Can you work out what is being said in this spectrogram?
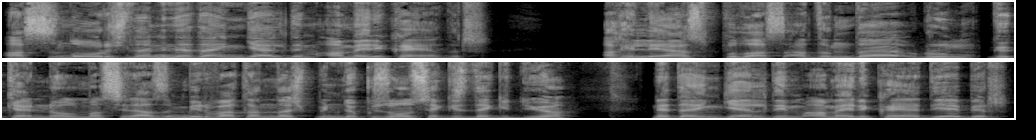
Aslında orijinali Neden Geldim Amerika'yadır. Achilleas Plus adında Rum kökenli olması lazım. Bir vatandaş 1918'de gidiyor. Neden geldim Amerika'ya diye bir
